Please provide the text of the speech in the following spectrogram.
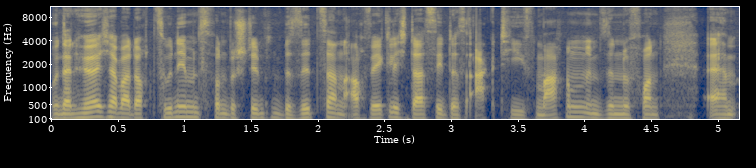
Und dann höre ich aber doch zunehmend von bestimmten Besitzern auch wirklich, dass sie das aktiv machen, im Sinne von, ähm,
